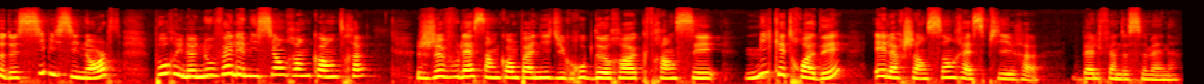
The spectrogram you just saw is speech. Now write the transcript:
de CBC North, pour une nouvelle émission rencontre. Je vous laisse en compagnie du groupe de rock français Mickey 3D et leur chanson Respire. Belle fin de semaine.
